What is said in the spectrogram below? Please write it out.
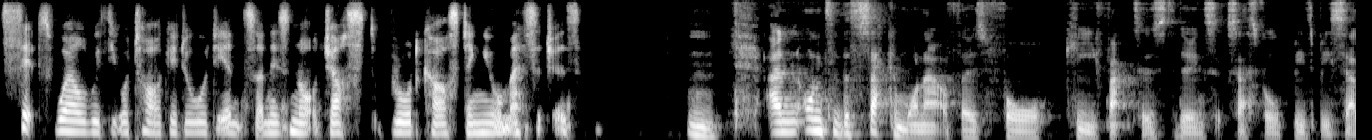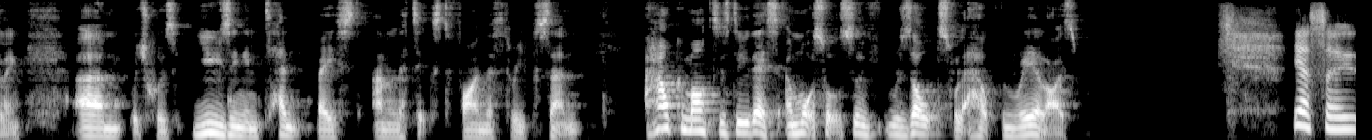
sits well with your target audience and is not just broadcasting your messages. Mm. And on to the second one out of those four key factors to doing successful B2B selling, um, which was using intent based analytics to find the 3%. How can marketers do this and what sorts of results will it help them realize? Yeah, so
